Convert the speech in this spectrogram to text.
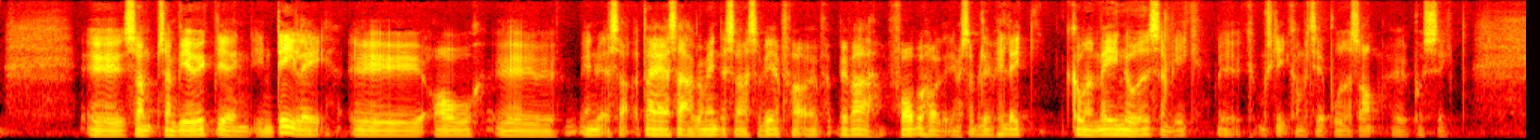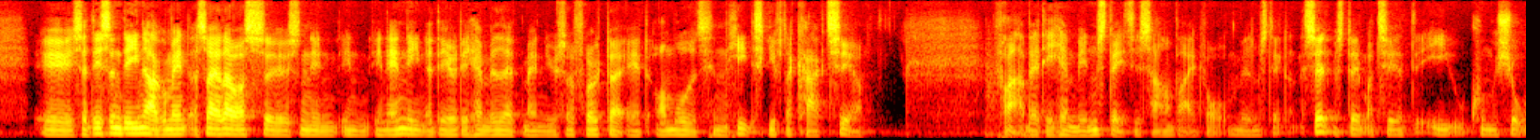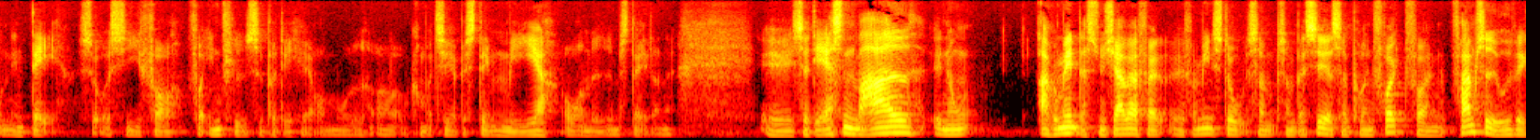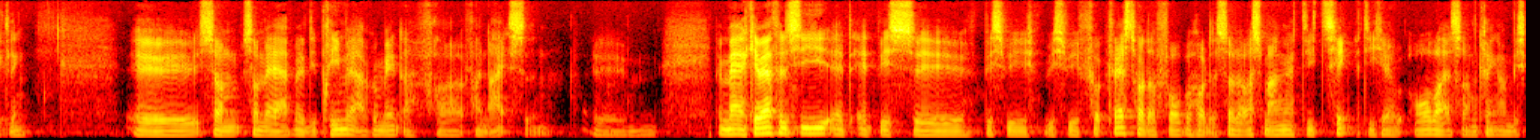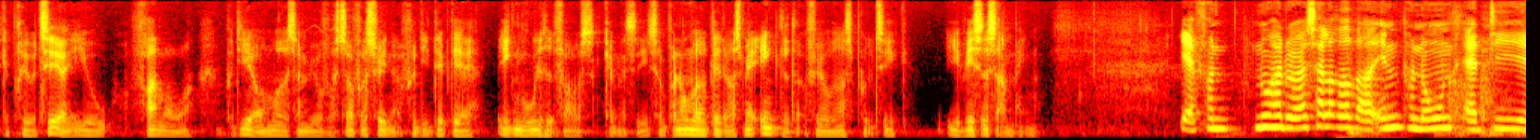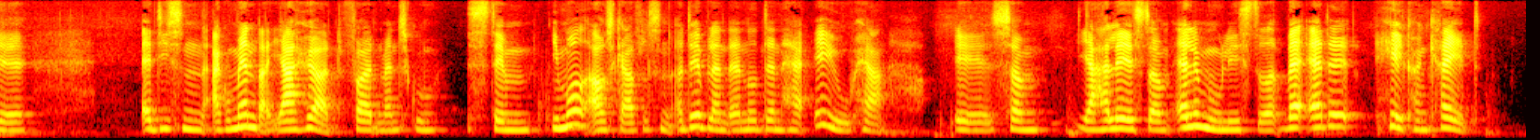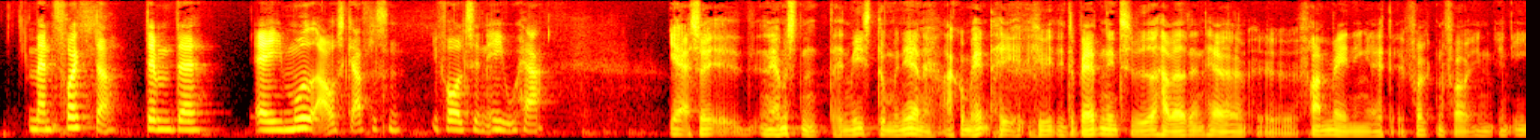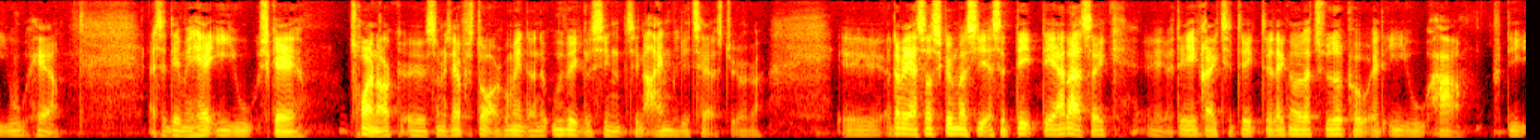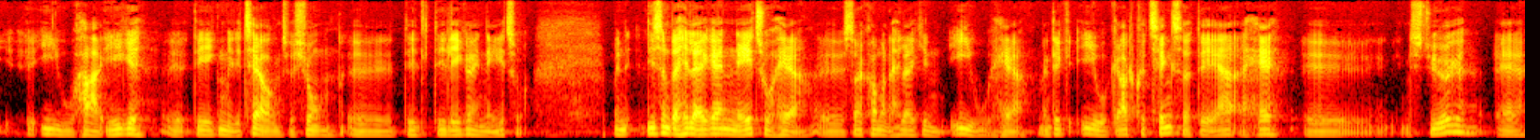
øh, som, som vi jo ikke bliver en, en del af. Øh, og øh, men altså, der er så argumenter så, altså ved at, bevare forbeholdet, jamen, så bliver vi heller ikke kommet med i noget, som vi ikke øh, måske kommer til at bryde os om øh, på sigt. Øh, så det er sådan det ene argument, og så er der også øh, sådan en, en, en anden en, og det er jo det her med, at man jo så frygter, at området sådan helt skifter karakter fra at være det her mellemstatslige samarbejde, hvor medlemsstaterne selv bestemmer til, at EU-kommissionen en dag, så at sige, får, får indflydelse på det her område og kommer til at bestemme mere over medlemsstaterne. Øh, så det er sådan meget øh, nogle argumenter, synes jeg i hvert fald øh, fra min stol, som, som baserer sig på en frygt for en fremtidig udvikling, øh, som, som er de primære argumenter fra, fra nej-siden. Øh, men man kan i hvert fald sige, at, at hvis, øh, hvis, vi, hvis vi fastholder forbeholdet, så er der også mange af de ting, de her overvejelser omkring, om vi skal prioritere EU fremover på de her områder, som jo så forsvinder, fordi det bliver ikke en mulighed for os, kan man sige. Så på nogle måder bliver det også mere enkelt at føre udenrigspolitik i visse sammenhænge. Ja, for nu har du også allerede været inde på nogle af de, øh, af de sådan argumenter, jeg har hørt for, at man skulle stemme imod afskaffelsen, og det er blandt andet den her EU her, øh, som jeg har læst om alle mulige steder. Hvad er det helt konkret, man frygter dem, der er imod afskaffelsen i forhold til en EU her? Ja, altså øh, nærmest den, den mest dominerende argument i, i debatten indtil videre har været den her øh, fremmaning af øh, frygten for en, en EU her. Altså det med her EU skal, tror jeg nok, øh, som jeg forstår argumenterne, udvikle sin, sin egen militære styrker. Øh, og der vil jeg så skynde mig at sige, altså det, det er der altså ikke, øh, det er ikke rigtigt, det, det er der ikke noget, der tyder på, at EU har. Fordi øh, EU har ikke, øh, det er ikke en militær organisation, øh, det, det ligger i NATO. Men ligesom der heller ikke er en NATO her, så kommer der heller ikke en EU her. Men det EU godt kunne tænke sig, det er at have en styrke af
